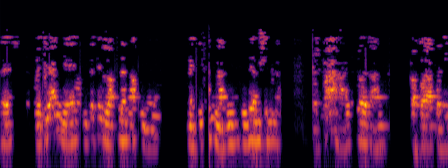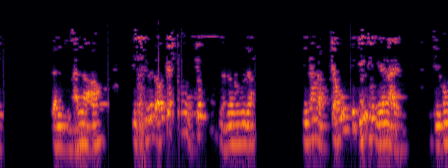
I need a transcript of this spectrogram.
thể. Mà chỉ ăn nhẹ thì có thể lọc lên óc nhẹ mà chỉ ăn nặng thì đem sinh ra. Phá hại cơ tạng và phá hại của mình nên phải lo thì sửa đổi cách tu một chút là nó vui lắm thì nó là chấu cái chữ thiên địa này. Thì con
